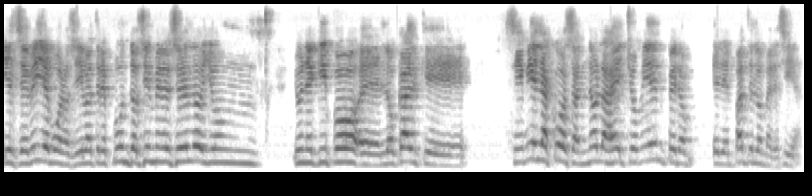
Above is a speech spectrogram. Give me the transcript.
y el Sevilla, bueno, se lleva tres puntos sin merecerlo y un, y un equipo eh, local que, si bien las cosas no las ha hecho bien, pero el empate lo merecía.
